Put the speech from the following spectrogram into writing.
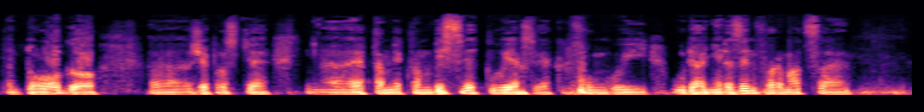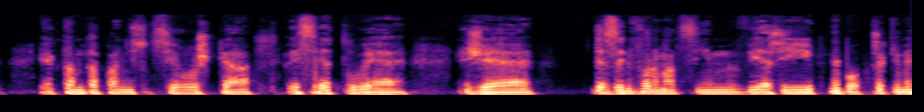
tento logo, eh, že prostě, eh, jak tam, jak tam vysvětlují, jak, jak fungují údajně dezinformace, jak tam ta paní socioložka vysvětluje, že dezinformacím věří, nebo řekněme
